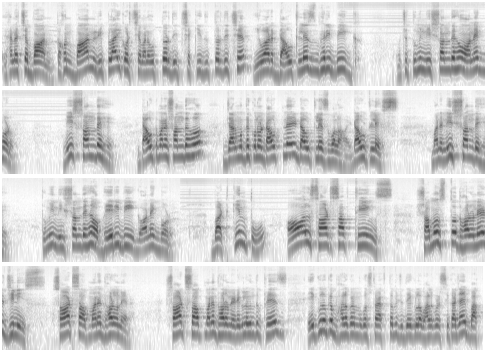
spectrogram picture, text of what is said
এখানে হচ্ছে বান। তখন বান রিপ্লাই করছে মানে উত্তর দিচ্ছে। কি উত্তর দিচ্ছে? You are doubtless very big হচ্ছে তুমি নিঃসন্দেহ অনেক বড়। নিঃসন্দেহে। ডাউট মানে সন্দেহ, যার মধ্যে কোনো ডাউট নেই ডাউটলেস বলা হয়। ডাউটলেস মানে নিঃসন্দেহে। তুমি নিঃসন্দেহে ভেরি বিগ অনেক বড়। বাট কিন্তু অল সর্টস অফ থিংস সমস্ত ধরনের জিনিস শর্টস অফ মানে ধরনের শর্টস অফ মানে ধরনের, এগুলো কিন্তু ফ্রেজ এগুলোকে ভালো করে মুখস্থ রাখতে হবে, যদি এগুলো ভালো করে শেখা যায়, বাক্য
